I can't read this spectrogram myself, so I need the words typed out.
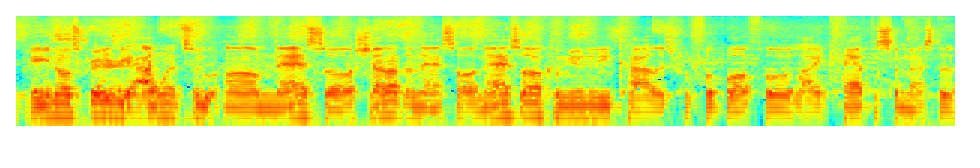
And you know what's crazy? I went to um Nassau. Shout out to Nassau. Nassau Community College for football for like half a semester,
